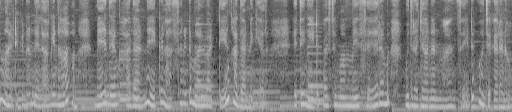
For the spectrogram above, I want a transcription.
මල්ටිකන නෙලාගෙනාව මේ දැන් හදන්න ඒක ලස්සනට මල් වට්ටියෙන් හදන්න කියලා. ඉතින් ඊට පස්සේ මම මේ සේරම බුදුරජාණන් වහන්සේට පූජ කරනවා.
